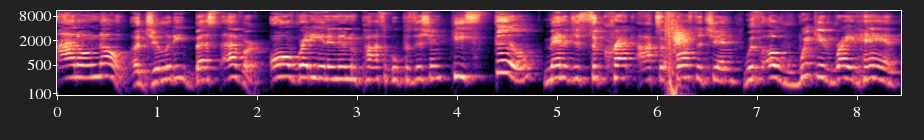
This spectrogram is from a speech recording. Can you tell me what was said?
I don't know. Agility, best ever. Already in an impossible position, he still manages to crack Ox across the chin with a wicked right hand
